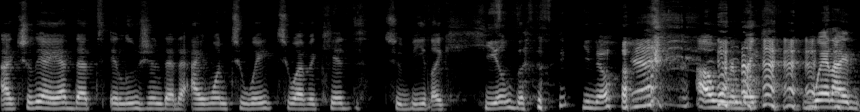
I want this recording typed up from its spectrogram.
actually, I had that illusion that I want to wait to have a kid to be like healed, you know. yeah. Uh, I were like when I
